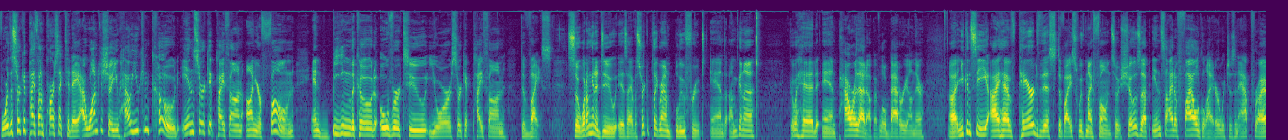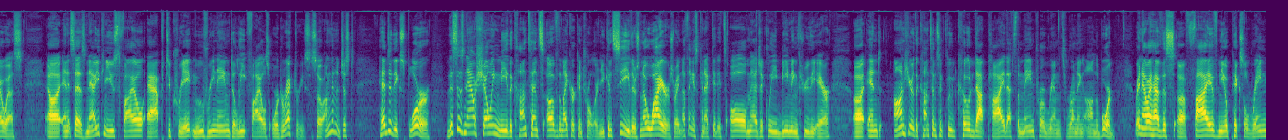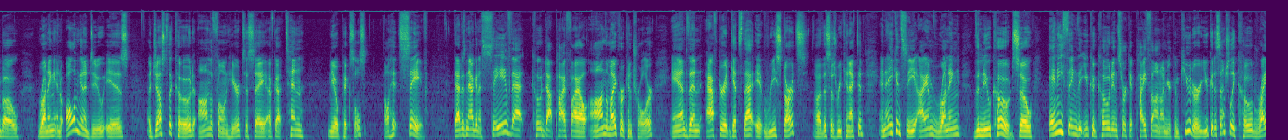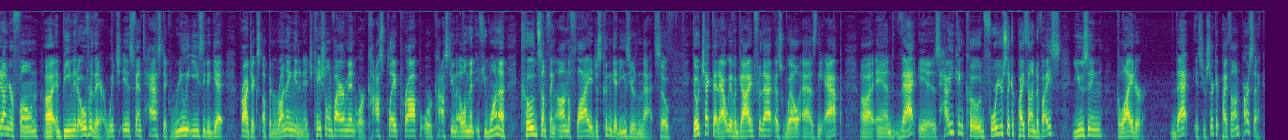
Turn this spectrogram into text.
For the CircuitPython Parsec today, I wanted to show you how you can code in CircuitPython on your phone and beam the code over to your CircuitPython device. So what I'm going to do is I have a Circuit Playground Bluefruit, and I'm going to go ahead and power that up. I have a little battery on there. Uh, and you can see I have paired this device with my phone. So it shows up inside of File Glider, which is an app for iOS. Uh, and it says, now you can use File app to create, move, rename, delete files or directories. So I'm going to just head to the Explorer. This is now showing me the contents of the microcontroller. And you can see there's no wires, right? Nothing is connected. It's all magically beaming through the air. Uh, and on here, the contents include code.py. That's the main program that's running on the board. Right now I have this uh, 5 NeoPixel rainbow running, and all I'm going to do is adjust the code on the phone here to say I've got 10 NeoPixels. I'll hit save. That is now going to save that code.py file on the microcontroller, and then after it gets that, it restarts. Uh, this is reconnected, and now you can see I am running the new code. So anything that you could code in Circuit Python on your computer, you could essentially code right on your phone uh, and beam it over there, which is fantastic. Really easy to get projects up and running in an educational environment or a cosplay prop or costume element. If you want to code something on the fly, it just couldn't get easier than that. So go check that out. We have a guide for that as well as the app. Uh, and that is how you can code for your Circuit Python device using Glider. That is your Circuit Python Parsec.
